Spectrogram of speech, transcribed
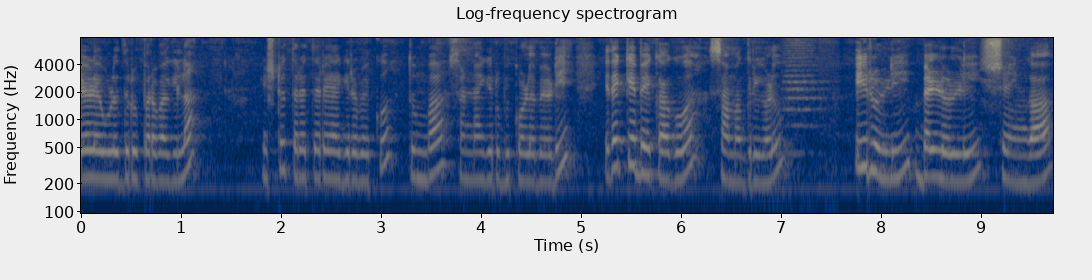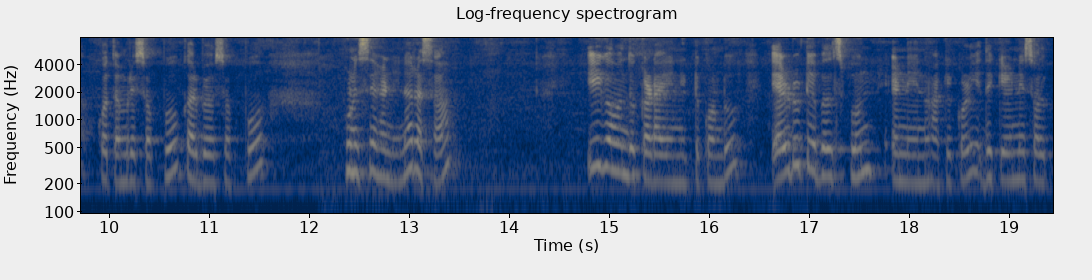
ಬೇಳೆ ಉಳಿದರೂ ಪರವಾಗಿಲ್ಲ. ಇಷ್ಟು ತರೆತರೆಯಾಗಿರಬೇಕು ತುಂಬ ಸಣ್ಣಾಗಿ ರುಬ್ಬಿಕೊಳ್ಳಬೇಡಿ. ಇದಕ್ಕೆ ಬೇಕಾಗುವ ಸಾಮಗ್ರಿಗಳು. ಈರುಳ್ಳಿ ಬೆಳ್ಳುಳ್ಳಿ ಶೇಂಗಾ ಕೊತ್ತಂಬರಿ ಸೊಪ್ಪು ಕರಿಬೇವು ಸೊಪ್ಪು ಹುಣಸೆಹಣ್ಣಿನ ರಸ. ಈಗ ಒಂದು ಕಡಾಯಿಯನ್ನಿಟ್ಟುಕೊಂಡು ಎರಡು ಟೇಬಲ್ ಸ್ಪೂನ್ ಎಣ್ಣೆಯನ್ನು ಹಾಕಿಕೊಳ್ಳಿ. ಇದಕ್ಕೆ ಎಣ್ಣೆ ಸ್ವಲ್ಪ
